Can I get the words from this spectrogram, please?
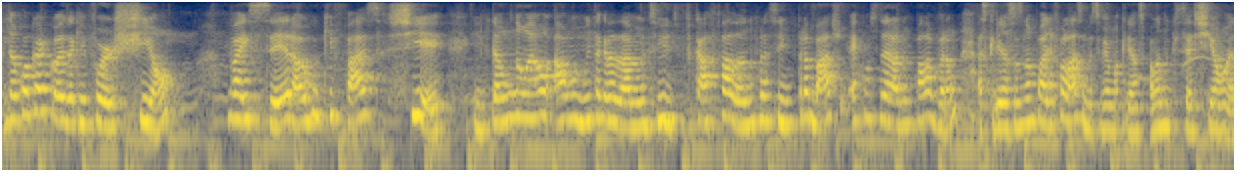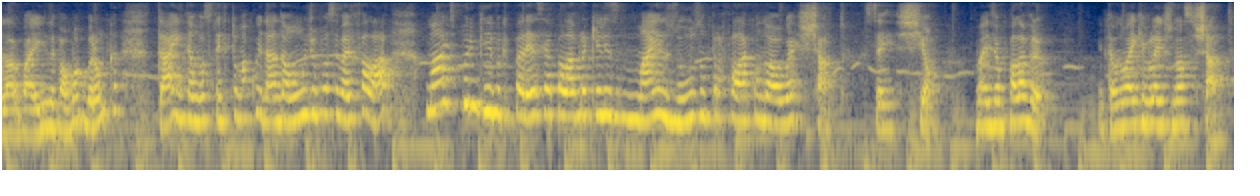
Então qualquer coisa que for chion, vai ser algo que faz chier. Então não é algo muito agradável de ficar falando pra cima e pra baixo, é considerado um palavrão. As crianças não podem falar, se você vê uma criança falando que isso é chion, ela vai levar uma bronca, tá? Então você tem que tomar cuidado aonde você vai falar, mas por incrível que pareça é a palavra que eles mais usam pra falar quando algo é chato, c'est chion, mas é um palavrão. Então não é equivalente ao nosso chato.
